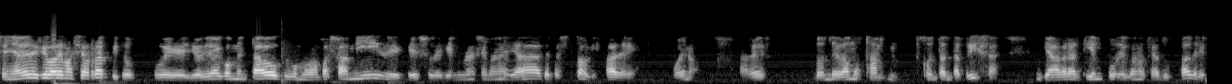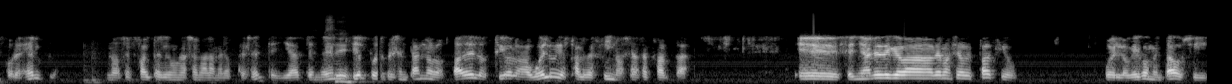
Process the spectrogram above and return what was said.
señales de que va demasiado rápido, pues yo ya he comentado que como me ha pasado a mí, de que eso, de que en una semana ya te presento a mis padres. Bueno, a ver, ¿dónde vamos tan, con tanta prisa? Ya habrá tiempo de conocer a tus padres, por ejemplo. No hace falta que una semana me los presentes, ya tendremos tiempo de presentarnos a los padres, los tíos, los abuelos y hasta el vecino, si hace falta. Eh, señales de que va demasiado despacio. Pues lo que he comentado, si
